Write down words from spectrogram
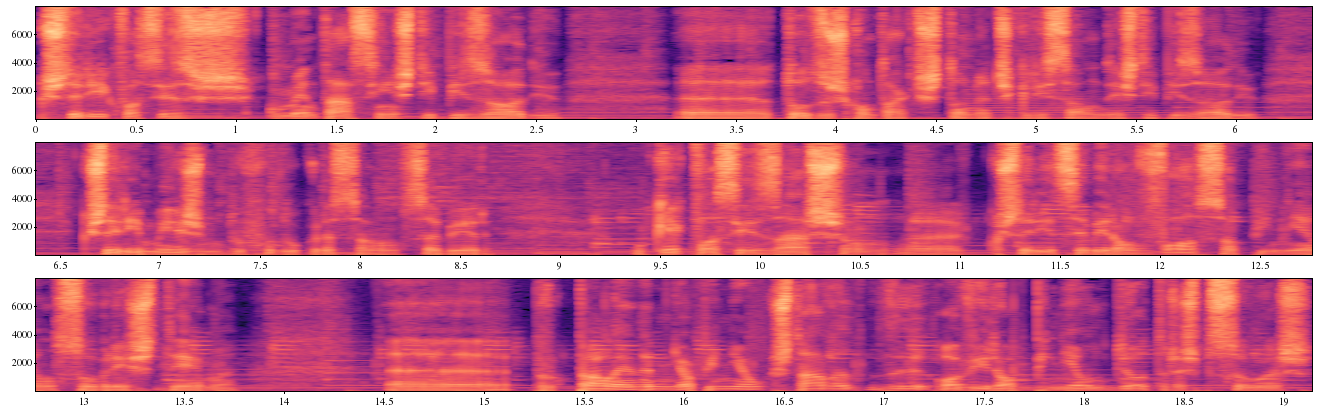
gostaria que vocês comentassem este episódio. Uh, todos os contactos estão na descrição deste episódio. Gostaria mesmo, do fundo do coração, de saber o que é que vocês acham? Uh, gostaria de saber a vossa opinião sobre este tema, uh, porque para além da minha opinião, gostava de ouvir a opinião de outras pessoas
